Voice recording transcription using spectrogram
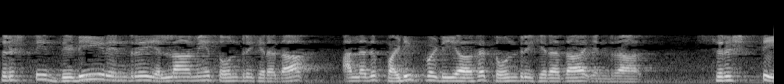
சிருஷ்டி திடீர் என்று எல்லாமே தோன்றுகிறதா? அல்லது படிப்படியாக தோன்றுகிறதா என்றால் சிருஷ்டி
